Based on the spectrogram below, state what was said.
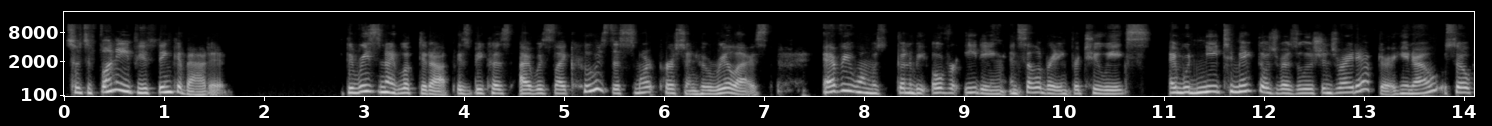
So it's funny if you think about it. The reason I looked it up is because I was like, who is the smart person who realized everyone was going to be overeating and celebrating for two weeks and would need to make those resolutions right after, you know? So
